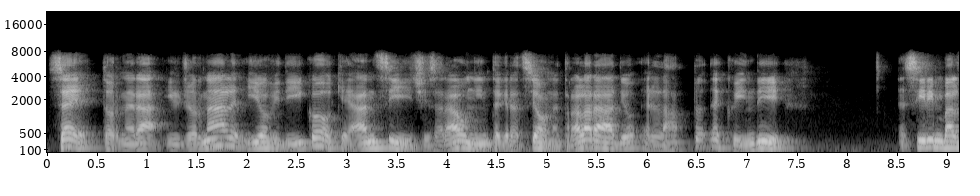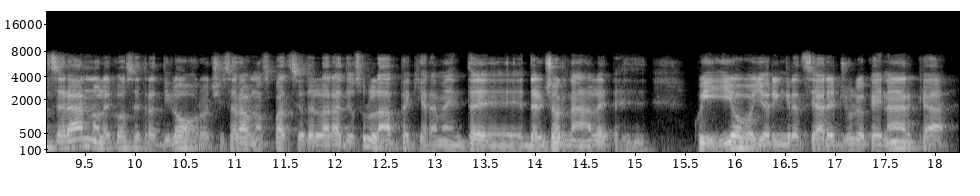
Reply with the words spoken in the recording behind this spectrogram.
Se tornerà il giornale, io vi dico che anzi ci sarà un'integrazione tra la radio e l'app e quindi eh, si rimbalzeranno le cose tra di loro, ci sarà uno spazio della radio sull'app e chiaramente del giornale. Eh, qui io voglio ringraziare Giulio Cainarca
